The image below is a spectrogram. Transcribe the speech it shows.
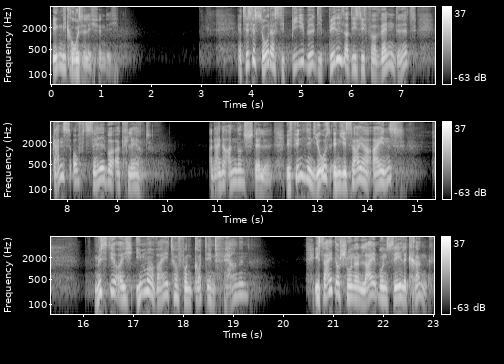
Irgendwie gruselig, finde ich. Jetzt ist es so, dass die Bibel die Bilder, die sie verwendet, ganz oft selber erklärt an einer anderen Stelle. Wir finden in, Jos, in Jesaja 1, müsst ihr euch immer weiter von Gott entfernen? Ihr seid doch schon an Leib und Seele krank.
